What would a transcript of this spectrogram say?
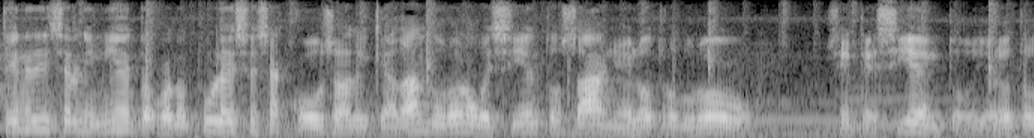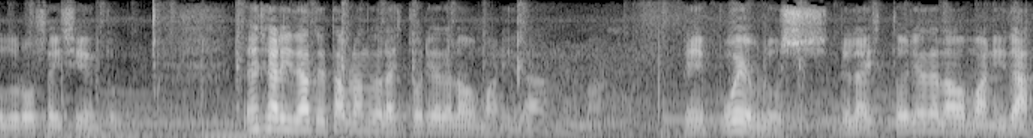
tienes discernimiento, cuando tú lees esas cosas de que Adán duró 900 años, el otro duró 700 y el otro duró 600, en realidad te está hablando de la historia de la humanidad, mi hermano, de pueblos, de la historia de la humanidad.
